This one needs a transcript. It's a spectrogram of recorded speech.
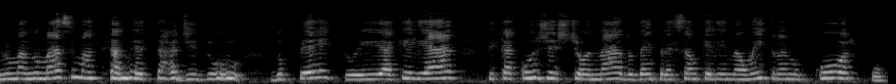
numa, no máximo até a metade do, do peito e aquele ar fica congestionado, dá a impressão que ele não entra no corpo.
